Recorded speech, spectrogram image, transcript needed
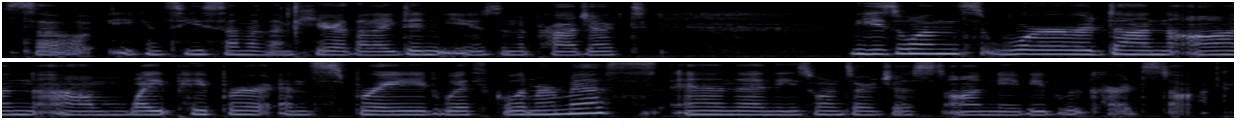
So you can see some of them here that I didn't use in the project. These ones were done on um, white paper and sprayed with Glimmer Mist, and then these ones are just on navy blue cardstock.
